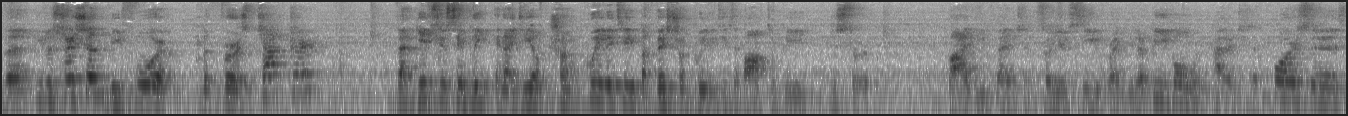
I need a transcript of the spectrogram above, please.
the illustration before the first chapter, that gives you simply an idea of tranquility, but this tranquility is about to be disturbed by the invention. So you see regular people with carriages and horses,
